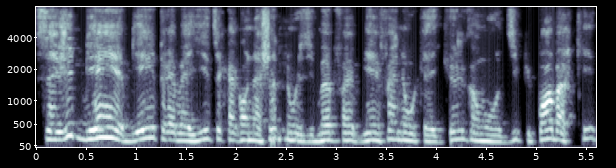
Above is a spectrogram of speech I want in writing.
il s'agit de bien, bien travailler, quand on achète nos immeubles, faire, bien faire nos calculs, comme on dit, puis pas embarquer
